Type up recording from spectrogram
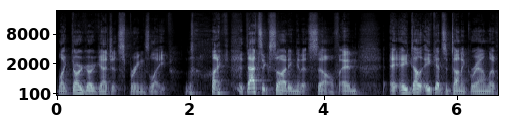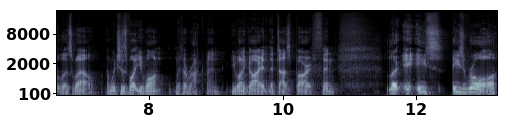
like Go Go Gadget Springs leap, like that's exciting in itself, and he does he gets it done at ground level as well, and which is what you want with a ruckman. You want a guy that does both, and Look, he's he's raw,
